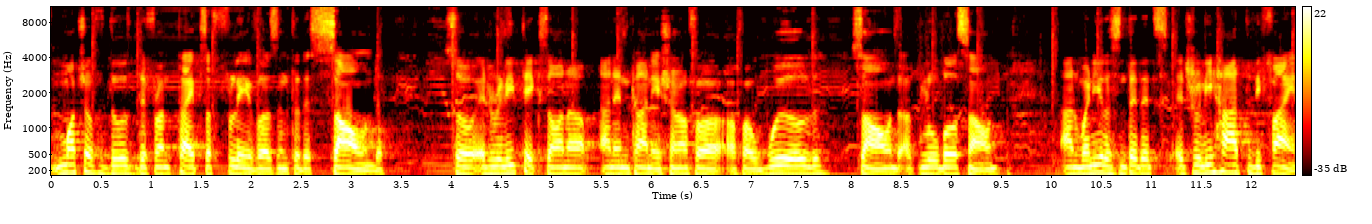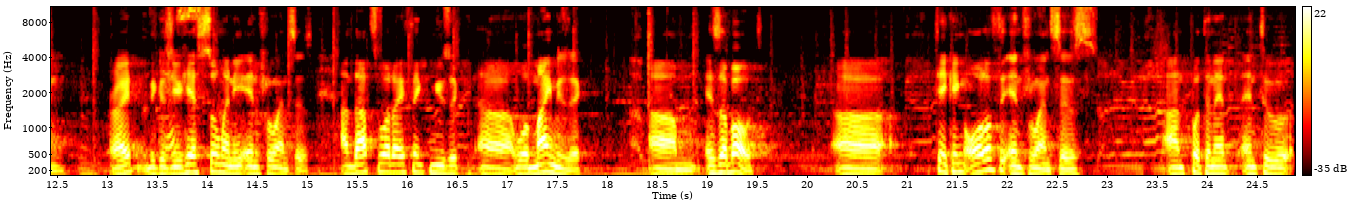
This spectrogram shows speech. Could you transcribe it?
much of those different types of flavors into the sound. So it really takes on a, an incarnation of a, of a world sound, a global sound. And when you listen to it, it's, it's really hard to define, right? Because you hear so many influences. And that's what I think music, uh, well, my music, um, is about. Uh, taking all of the influences and putting it into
